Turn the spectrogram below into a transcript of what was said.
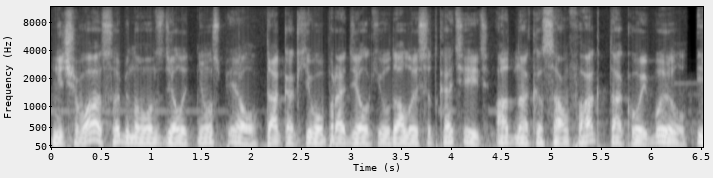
Ничего особенного он сделать не успел, так как его проделки удалось откатить. Однако сам факт такой был. И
